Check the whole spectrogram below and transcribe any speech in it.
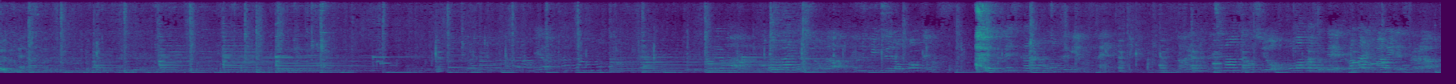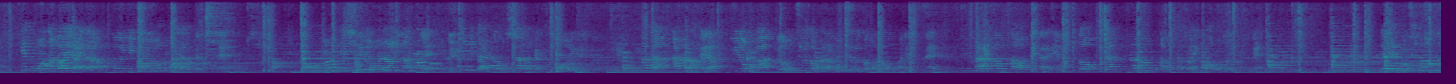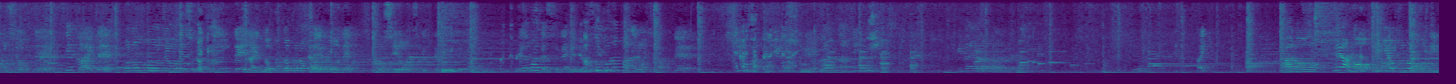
そうよね。際でこの工場でしか作っていない独特の製法で星を作っていますではですねあそこのパネルを使ってだからじゃあ暗い。暗い簡単に左側からはいあの部屋の右奥の方に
